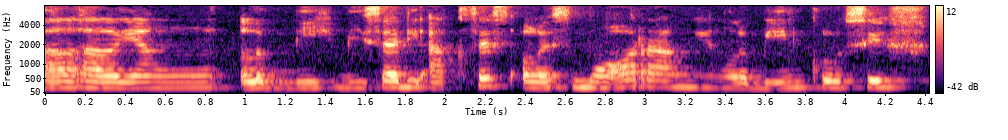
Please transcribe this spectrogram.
hal-hal yang lebih bisa diakses oleh semua orang yang lebih inklusif.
